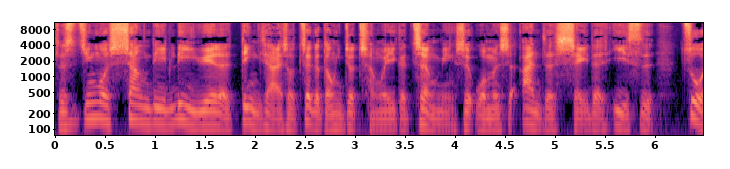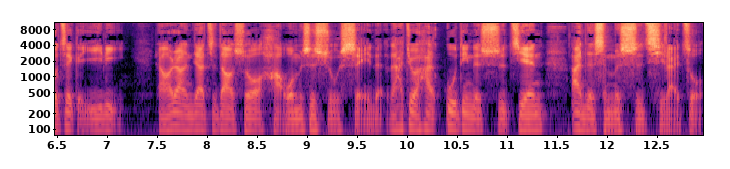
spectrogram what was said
只是经过上帝立约的定下来的时候，这个东西就成为一个证明，是我们是按着谁的意思做这个仪礼，然后让人家知道说好，我们是属谁的，那就还固定的时间，按着什么时期来做。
